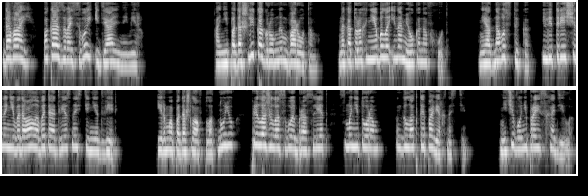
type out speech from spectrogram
Давай, показывай свой идеальный мир». Они подошли к огромным воротам, на которых не было и намека на вход. Ни одного стыка или трещины не выдавала в этой отвесной стене дверь. Ирма подошла вплотную, приложила свой браслет с монитором к гладкой поверхности. Ничего не происходило.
